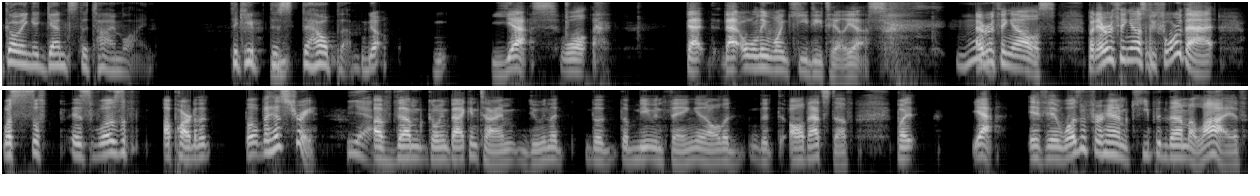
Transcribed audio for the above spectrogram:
going against the timeline to keep this to help them. No. Yes. Well, that that only one key detail, yes. Mm. everything else but everything else before that was is was a, part of the, the the history yeah. of them going back in time doing the the, the mutant thing and all the, the all that stuff but yeah if it wasn't for him keeping them alive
